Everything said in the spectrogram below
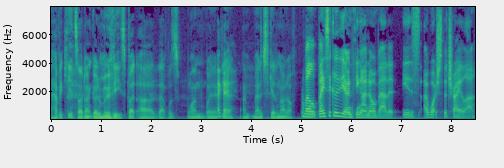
have a kid, so I don't go to movies. But uh, that was one where Okay. yeah, I managed to get a night off. Well, basically, the only thing I know about it is I watched the trailer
